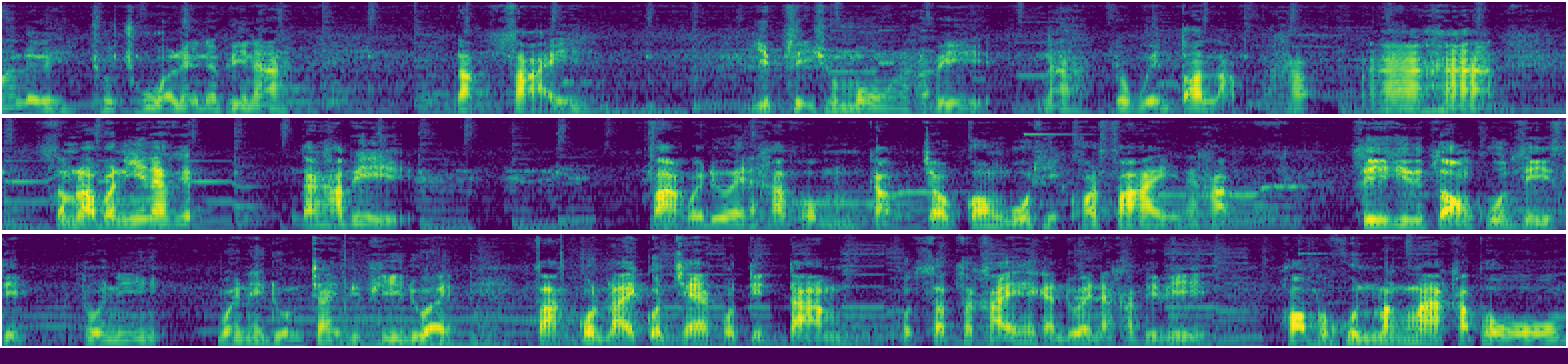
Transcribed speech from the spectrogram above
มาเลยชัวร์ๆเลยนะพี่นะ รับสาย 24 ชั่วโมงนะครับพี่นะยกเว้นตอนหลับนะครับอ่าสำหรับวันนี้นะครับนะครับพี่ฝากไว้ด้วยนะครับผมกับเจ้ากล้อง v o t e c c o t f i นะครับ4 2คูณ40 ตัวนี้ไว้ในดวงใจพี่ๆด้วย ฝากกดไลค์กดแชร์กดติดตามกด Subscribe ให้กันด้วยนะครับพี่ๆขอบพระคุณมากๆครับผม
